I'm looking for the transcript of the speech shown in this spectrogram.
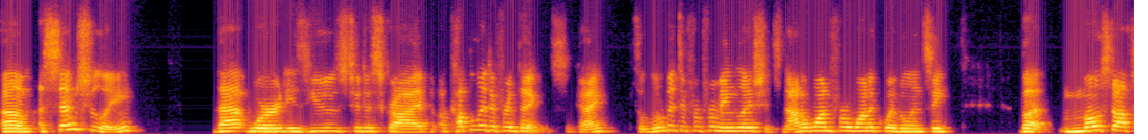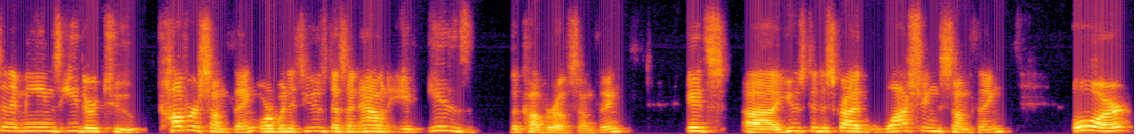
Um, essentially, that word is used to describe a couple of different things. Okay. It's a little bit different from English. It's not a one for one equivalency, but most often it means either to cover something or when it's used as a noun, it is the cover of something. It's uh, used to describe washing something or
